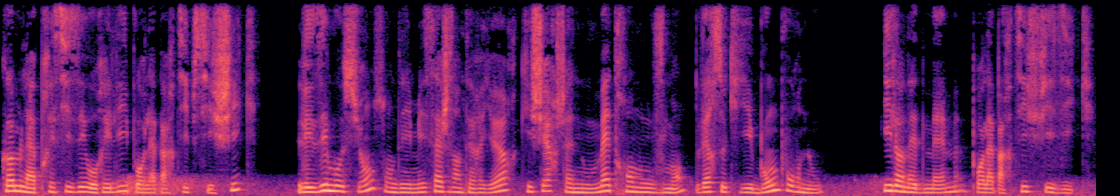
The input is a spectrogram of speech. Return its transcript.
Comme l'a précisé Aurélie pour la partie psychique, les émotions sont des messages intérieurs qui cherchent à nous mettre en mouvement vers ce qui est bon pour nous. Il en est de même pour la partie physique.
